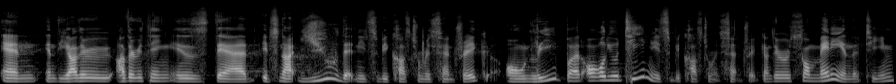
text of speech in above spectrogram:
And, and the other, other thing is that it's not you that needs to be customer-centric only, but all your team needs to be customer-centric. And there are so many in the team,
